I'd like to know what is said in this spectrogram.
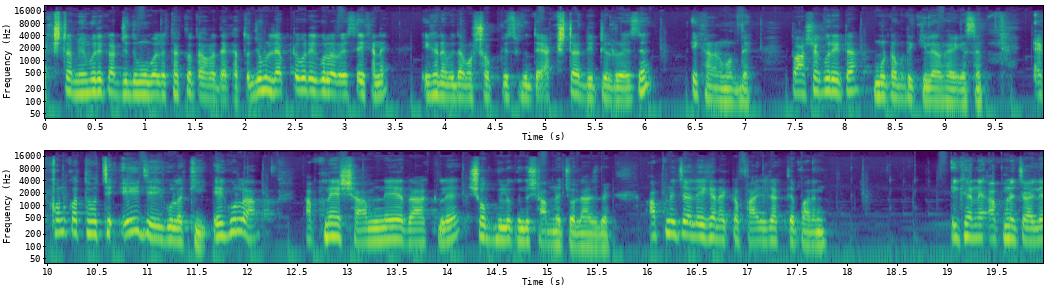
এক্সট্রা মেমোরি কার্ড যদি মোবাইলে থাকতো, তাহলে দেখাতো। যেমন ল্যাপটপের এগুলো রয়েছে এখানে এখানে আমি আমার সব কিছু কিন্তু এক্সট্রা ডিটেল রয়েছে এখানের মধ্যে। তো আশা করি এটা মোটামুটি ক্লিয়ার হয়ে গেছে। এখন কথা হচ্ছে, এই যে এইগুলা কি? এগুলা আপনি সামনে রাখলে সবগুলো কিন্তু সামনে চলে আসবে। আপনি চাইলে এখানে একটা ফাইল রাখতে পারেন। এখানে আপনি চাইলে,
